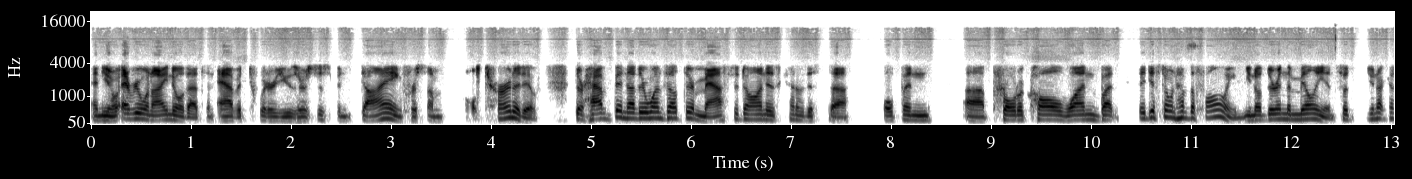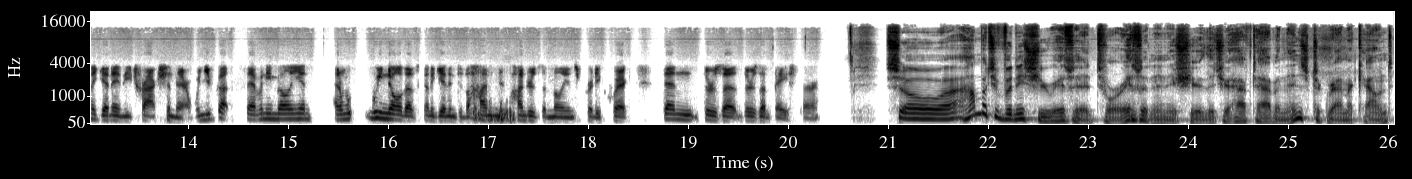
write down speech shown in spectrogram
And you know, everyone I know that's an avid Twitter user has just been dying for some alternative. There have been other ones out there. Mastodon is kind of this uh, open uh, protocol one, but they just don't have the following. You know, they're in the millions, so you're not going to get any traction there. When you've got 70 million, and we know that's going to get into the hundreds of millions pretty quick, then there's a there's a base there. So, uh, how much of an issue is it, or is it an issue that you have to have an Instagram account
